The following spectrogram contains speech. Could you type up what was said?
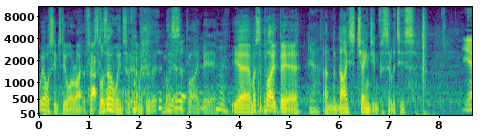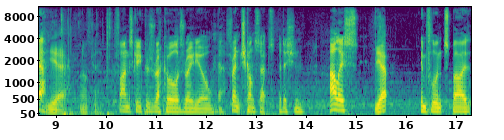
we always seem to do all right at the festivals, don't we? And stuff when we do it. Must yeah. supply beer. Yeah, must supply beer Yeah. and the nice changing facilities. Yeah. Yeah. Okay. Finders Keepers Records Radio. Yeah. French Concept Edition. Alice. Yep. Influenced by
